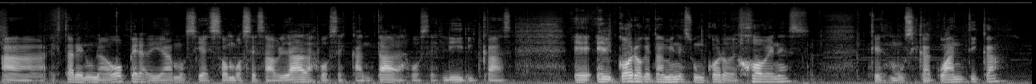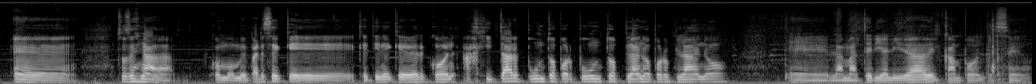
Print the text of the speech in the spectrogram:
a estar en una ópera, digamos, si son voces habladas, voces cantadas, voces líricas. Eh, el coro, que también es un coro de jóvenes, que es música cuántica. Eh, entonces, nada, como me parece que, que, tiene que ver con agitar punto por punto, plano por plano, eh, la materialidad del campo del deseo.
